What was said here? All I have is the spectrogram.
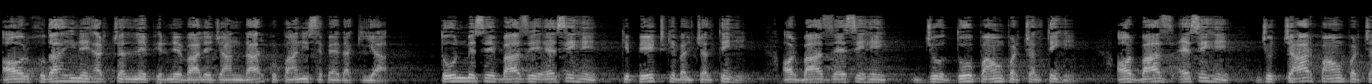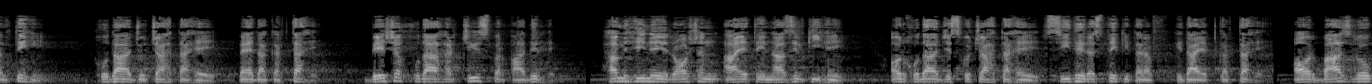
اور خدا ہی نے ہر چلنے پھرنے والے جاندار کو پانی سے پیدا کیا۔ تو ان میں سے بعض ایسے ہیں کہ پیٹ کے بل چلتے ہیں اور بعض ایسے ہیں جو دو پاؤں پر چلتے ہیں اور بعض ایسے ہیں جو چار پاؤں پر چلتے ہیں۔ خدا جو چاہتا ہے پیدا کرتا ہے۔ بے شک خدا ہر چیز پر قادر ہے۔ ہم ہی نے روشن آیتیں نازل کی ہیں۔ اور خدا جس کو چاہتا ہے سیدھے رستے کی طرف ہدایت کرتا ہے۔ اور بعض لوگ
